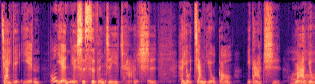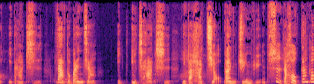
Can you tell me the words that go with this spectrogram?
加一点盐，盐也是四分之一茶匙，还有酱油膏一大匙，麻油一大匙，辣豆瓣酱一一茶匙，你把它搅拌均匀，是，然后刚刚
